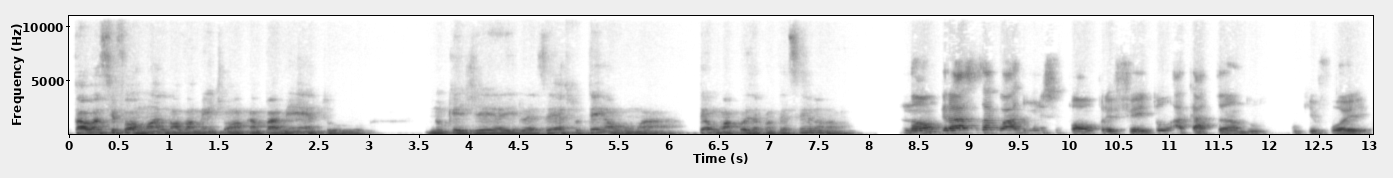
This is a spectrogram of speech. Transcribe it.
estava se formando novamente um acampamento no QG aí do Exército. Tem alguma, tem alguma coisa acontecendo ou não? Não, graças à Guarda Municipal. O prefeito acatando o que foi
